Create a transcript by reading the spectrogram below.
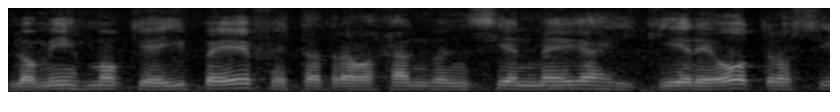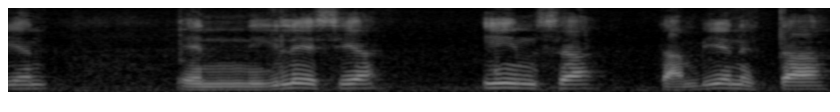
Lo mismo que IPF está trabajando en 100 megas y quiere otros 100 en Iglesia. IMSA también está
